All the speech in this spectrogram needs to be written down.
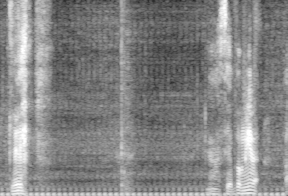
โอเค เสียบตรงนี้แหละไป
